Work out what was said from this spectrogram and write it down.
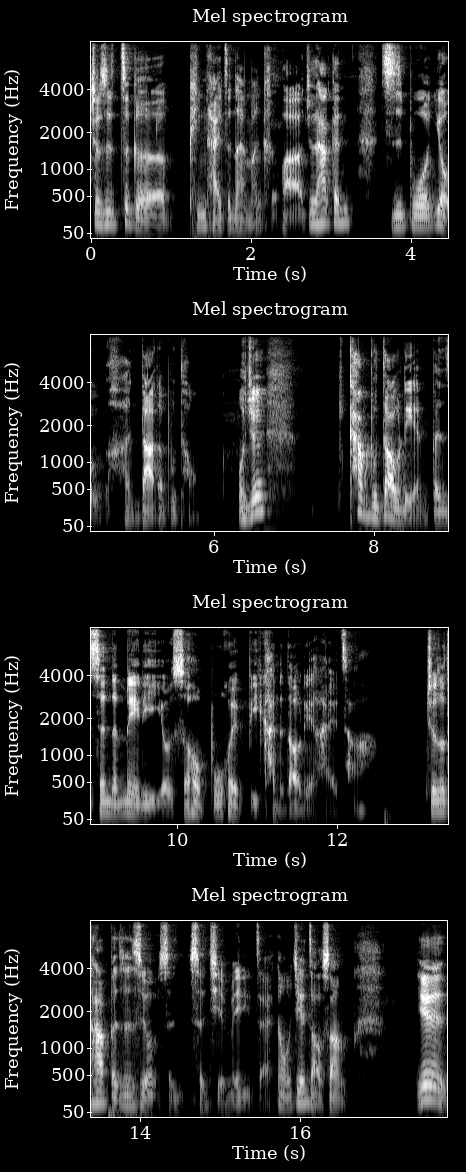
就是这个平台真的还蛮可怕的，就是它跟直播又很大的不同。我觉得看不到脸本身的魅力，有时候不会比看得到脸还差。就是它本身是有神神奇的魅力在。那我今天早上，因为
